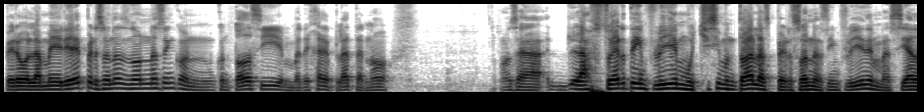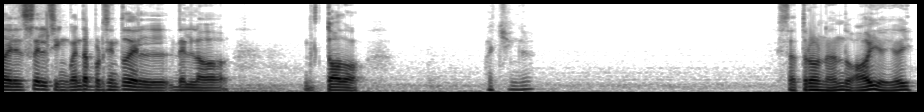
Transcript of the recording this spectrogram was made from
Pero la mayoría de personas no nacen con, con todo así en bandeja de plata, ¿no? O sea, la suerte influye muchísimo en todas las personas, influye demasiado, es el 50% del, de lo... de todo. Ah, chinga. Está tronando, ay, ay, ay.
